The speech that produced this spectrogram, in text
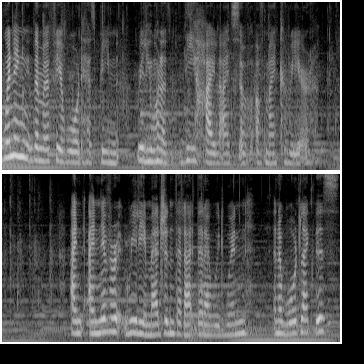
Winning the Murphy Award has been really one of the highlights of, of my career. I, I never really imagined that I, that I would win an award like this.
